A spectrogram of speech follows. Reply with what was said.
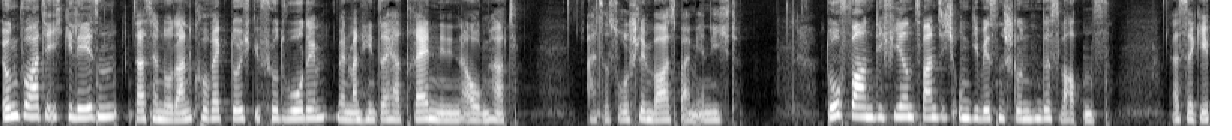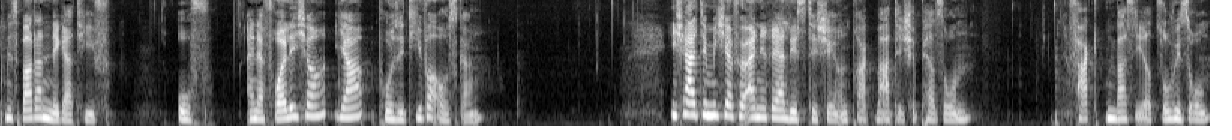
Irgendwo hatte ich gelesen, dass er nur dann korrekt durchgeführt wurde, wenn man hinterher Tränen in den Augen hat. Also so schlimm war es bei mir nicht. Doof waren die 24 ungewissen Stunden des Wartens. Das Ergebnis war dann negativ. Uff, ein erfreulicher, ja positiver Ausgang. Ich halte mich ja für eine realistische und pragmatische Person. Faktenbasiert sowieso.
